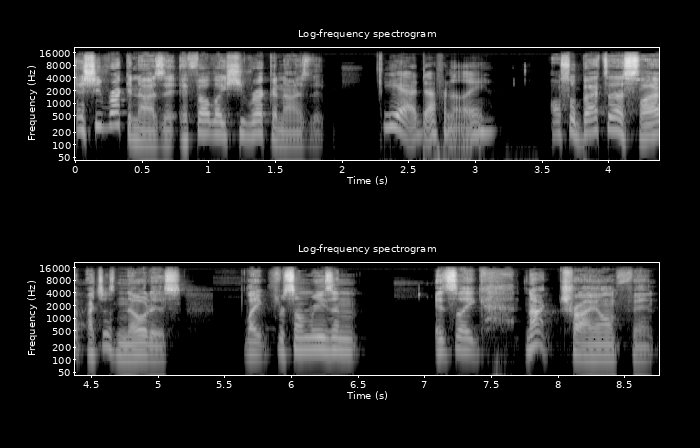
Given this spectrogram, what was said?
And she recognized it. It felt like she recognized it. Yeah, definitely. Also, back to that slap, I just noticed, like, for some reason, it's like not triumphant,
